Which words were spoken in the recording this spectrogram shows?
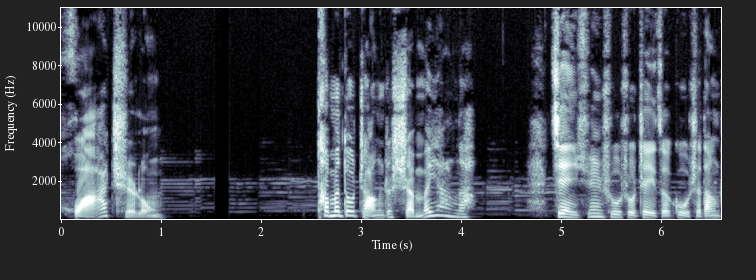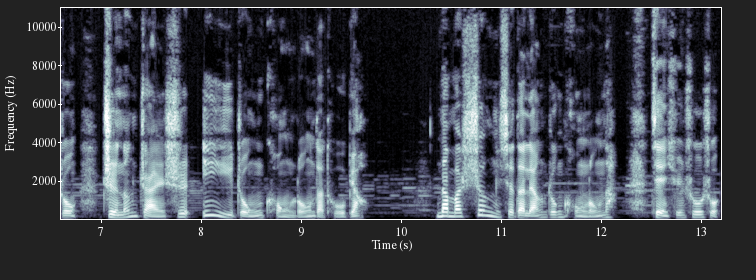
滑齿龙。它们都长着什么样啊？建勋叔叔这则故事当中只能展示一种恐龙的图标。那么剩下的两种恐龙呢？建勋叔叔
